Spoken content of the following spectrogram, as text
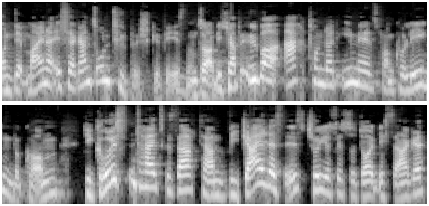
Und meiner ist ja ganz untypisch gewesen. Und so, aber ich habe über 800 E-Mails von Kollegen bekommen, die größtenteils gesagt haben, wie geil das ist, Entschuldigung, dass ich so deutlich sage,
